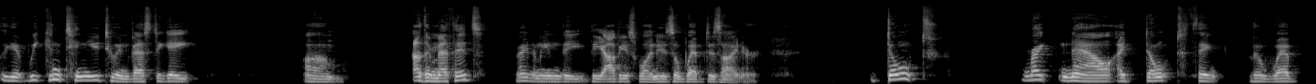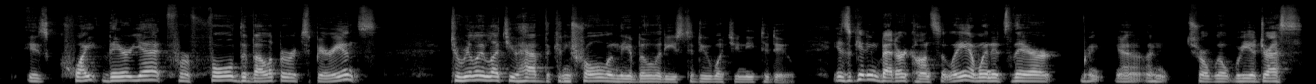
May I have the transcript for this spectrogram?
We continue to investigate um, other methods, right? I mean, the the obvious one is a web designer. Don't right now. I don't think the web is quite there yet for full developer experience to really let you have the control and the abilities to do what you need to do. It's getting better constantly, and when it's there, yeah, I'm sure we'll readdress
